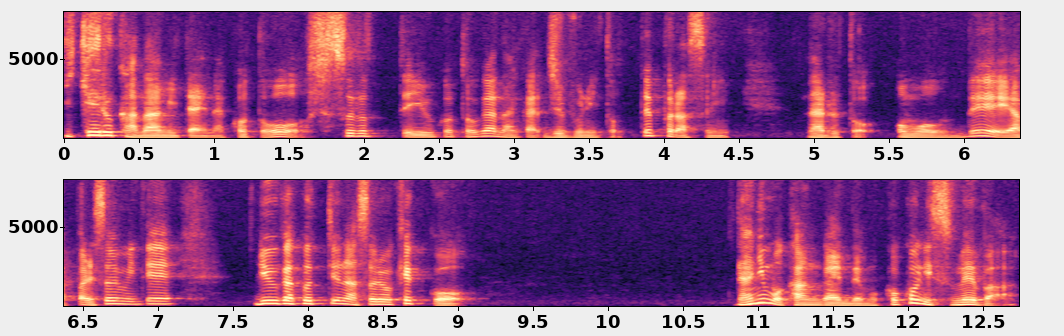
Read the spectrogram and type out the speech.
いけるかなみたいなことをするっていうことがなんか自分にとってプラスになると思うんでやっぱりそういう意味で留学っていうのはそれを結構何も考えんでもここに住めば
